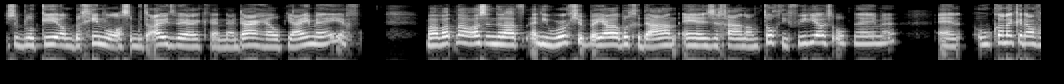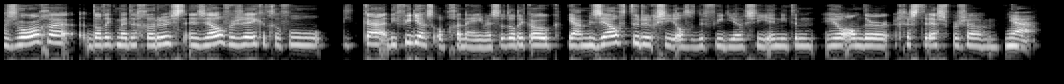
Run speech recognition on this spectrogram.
ze blokkeren aan het begin als ze moeten uitwerken. Nou, daar help jij mee. Maar wat nou als inderdaad die workshop bij jou hebben gedaan en ze gaan dan toch die video's opnemen. En hoe kan ik er dan voor zorgen dat ik met een gerust en zelfverzekerd gevoel die, die video's op ga nemen? Zodat ik ook ja, mezelf terugzie als ik de video's zie en niet een heel ander gestrest persoon. Ja,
